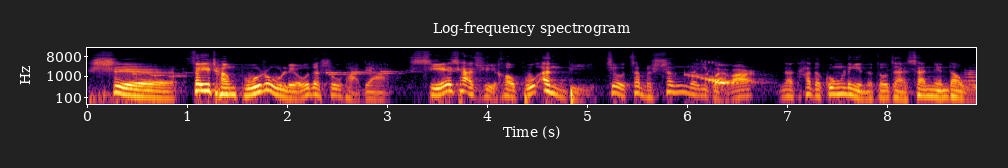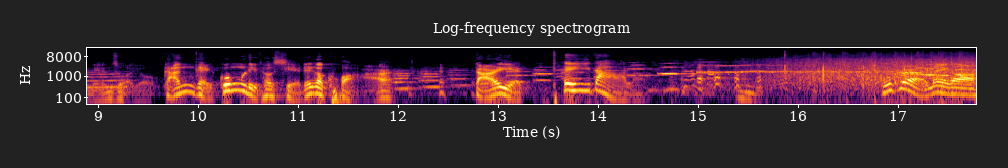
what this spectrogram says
是非常不入流的书法家，斜下去以后不摁笔，就这么生的一拐弯儿那他的功力呢都在三年到五年左右，敢给宫里头写这个款儿，胆儿也忒大了。不是那个，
